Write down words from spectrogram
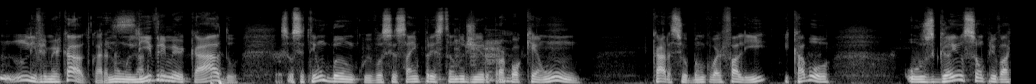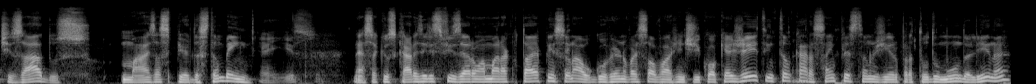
um livre mercado, cara. Num Exatamente. livre mercado, se você tem um banco e você sai emprestando dinheiro para qualquer um, cara, seu banco vai falir e acabou. Os ganhos são privatizados, mas as perdas também. É isso. Nessa que os caras eles fizeram a maracutaia pensando, ah, o governo vai salvar a gente de qualquer jeito, então, cara, sai emprestando dinheiro para todo mundo ali, né?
